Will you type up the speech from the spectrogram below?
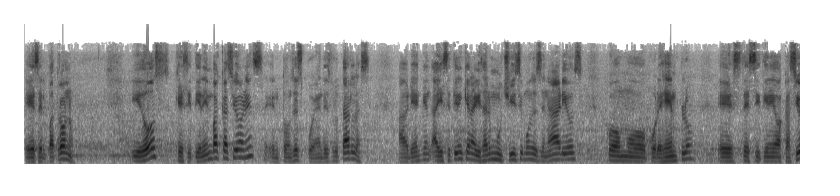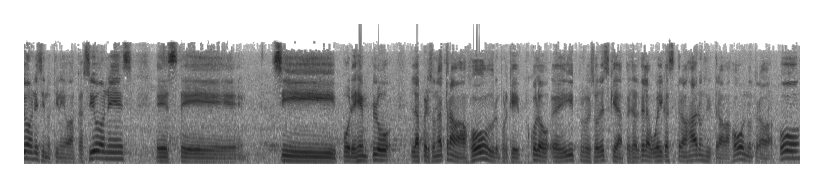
es el patrono. Y dos, que si tienen vacaciones, entonces pueden disfrutarlas. ahí se tienen que analizar muchísimos escenarios, como por ejemplo, este, si tiene vacaciones, si no tiene vacaciones, este, si por ejemplo la persona trabajó, porque hay profesores que a pesar de la huelga se trabajaron, si trabajó, no trabajó,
